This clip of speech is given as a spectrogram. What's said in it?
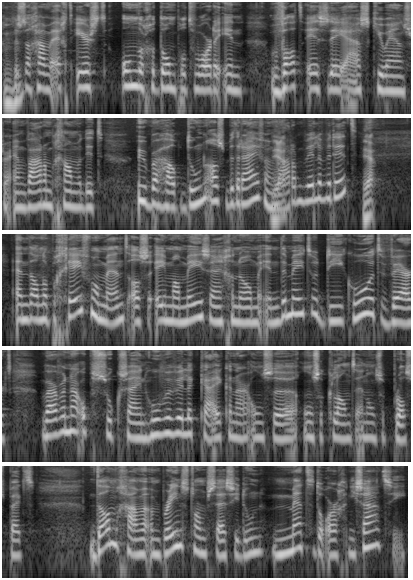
Mhm. Dus dan gaan we echt eerst ondergedompeld worden in wat is de Ask You Answer en waarom gaan we dit überhaupt doen als bedrijf en Ja. waarom willen we dit? Ja. En dan op een gegeven moment, als ze eenmaal mee zijn genomen in de methodiek, hoe het werkt, waar we naar op zoek zijn, hoe we willen kijken naar onze, onze klanten en onze prospects, dan gaan we een brainstorm sessie doen met de organisatie.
